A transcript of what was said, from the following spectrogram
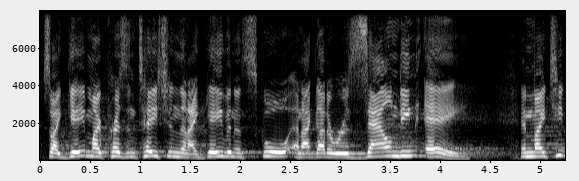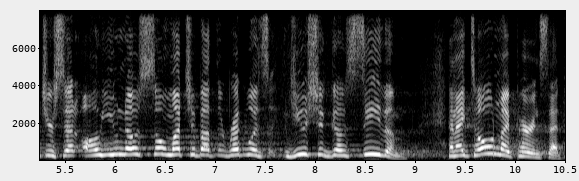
So I gave my presentation, then I gave it in school, and I got a resounding A and my teacher said, Oh, you know so much about the redwoods, you should go see them. And I told my parents that.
